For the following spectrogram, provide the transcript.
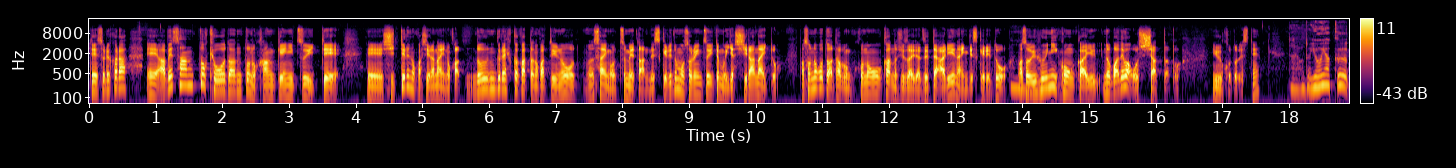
でそれから、えー、安倍さんと教団との関係について、えー、知ってるのか知らないのか、どんぐらい深かったのかというのを最後詰めたんですけれども、それについても、いや、知らないと、まあ、そんなことは多分この間の取材では絶対ありえないんですけれど、まあ、そういうふうに今回の場ではおっしゃったと。いうことですね。なるほど。ようやく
